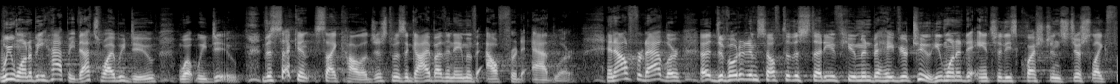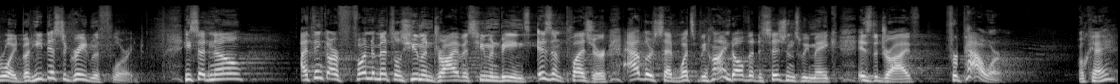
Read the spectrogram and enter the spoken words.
We want to be happy. That's why we do what we do. The second psychologist was a guy by the name of Alfred Adler. And Alfred Adler uh, devoted himself to the study of human behavior too. He wanted to answer these questions just like Freud, but he disagreed with Freud. He said, No, I think our fundamental human drive as human beings isn't pleasure. Adler said what's behind all the decisions we make is the drive for power. Okay?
